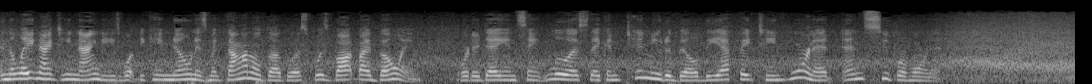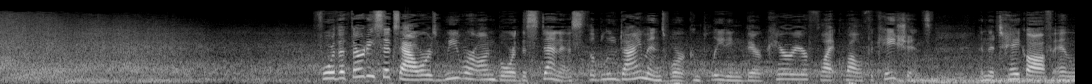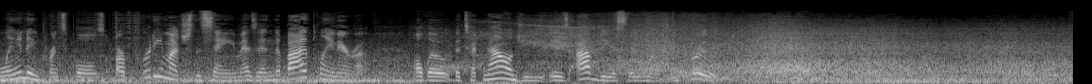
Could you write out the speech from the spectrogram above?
In the late 1990s, what became known as McDonnell Douglas was bought by Boeing, where today in St. Louis they continue to build the F 18 Hornet and Super Hornet. For the 36 hours we were on board the Stennis, the Blue Diamonds were completing their carrier flight qualifications, and the takeoff and landing principles are pretty much the same as in the biplane era, although the technology is obviously much improved.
